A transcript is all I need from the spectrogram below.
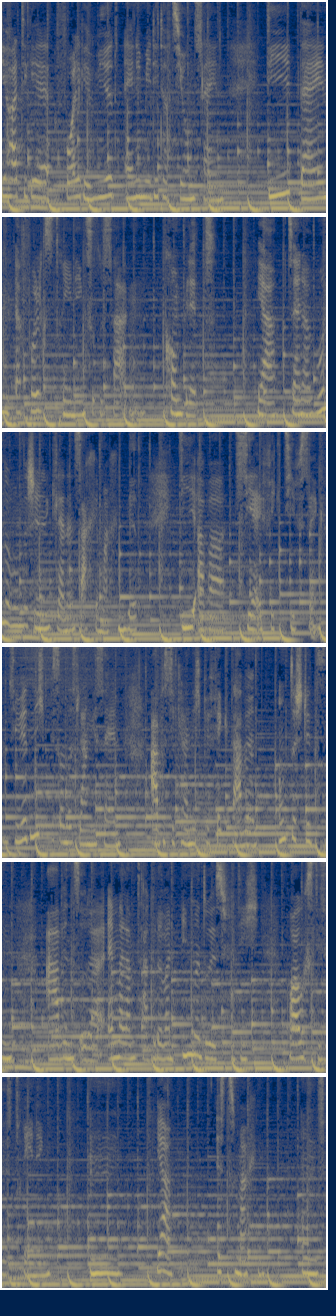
die heutige Folge wird eine Meditation sein, die dein Erfolgstraining sozusagen komplett ja, zu einer wunderschönen kleinen Sache machen wird, die aber sehr effektiv sein kann. Sie wird nicht besonders lange sein, aber sie kann dich perfekt dabei unterstützen, abends oder einmal am Tag oder wann immer du es für dich brauchst, dieses Training, mm, ja, es zu machen. Und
